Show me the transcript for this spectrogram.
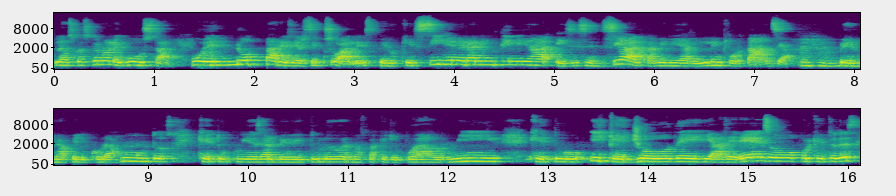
las cosas que a uno le gustan pueden no parecer sexuales, pero que sí generan intimidad es esencial también y darle la importancia ver una película juntos, que tú cuides al bebé y tú lo duermas para que yo pueda dormir, que tú y que yo deje hacer eso, porque entonces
